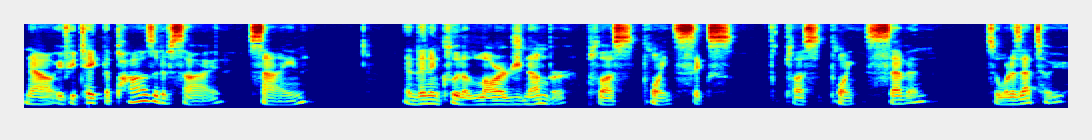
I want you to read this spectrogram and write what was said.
Now, if you take the positive side sign and then include a large number plus 0.6 plus 0.7, so what does that tell you?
